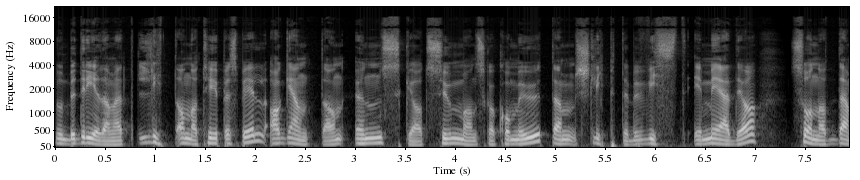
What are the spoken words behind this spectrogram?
nå bedriver de et litt annet type spill. Agentene ønsker at summene skal komme ut. De slipper det bevisst i media, sånn at de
